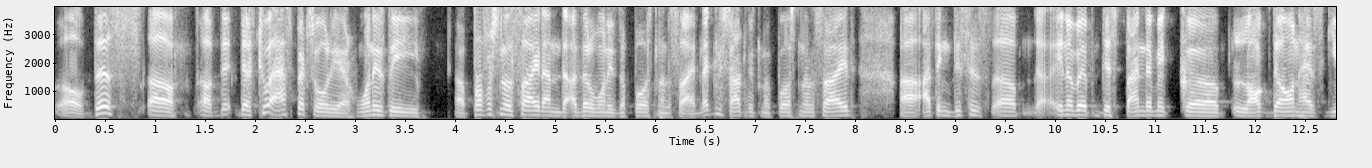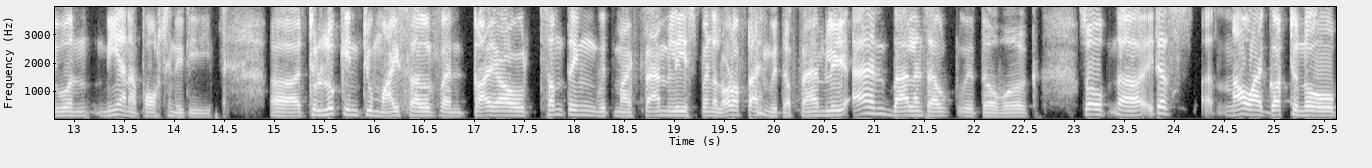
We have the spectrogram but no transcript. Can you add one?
Oh, this uh, uh, th- there are two aspects over here. One is the uh, professional side and the other one is the personal side. Let me start with my personal side. Uh, i think this is uh, in a way this pandemic uh, lockdown has given me an opportunity uh, to look into myself and try out something with my family spend a lot of time with the family and balance out with the work. So uh, it has now i got to know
